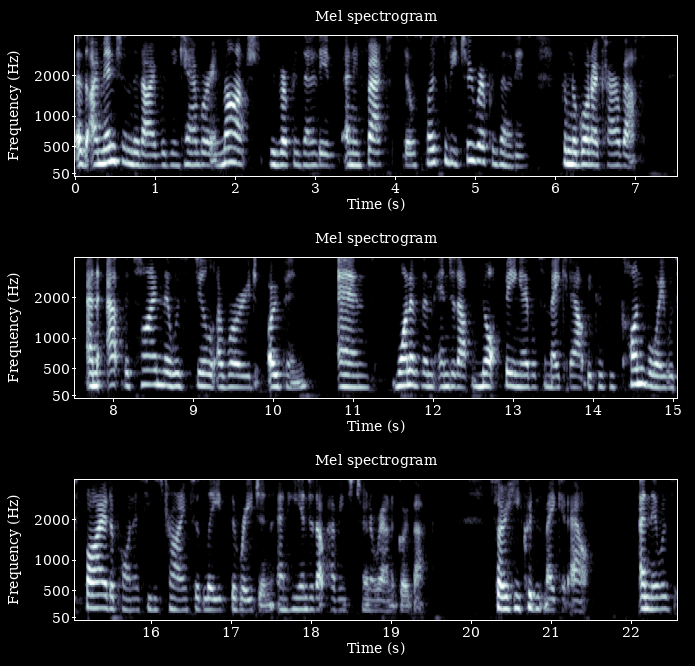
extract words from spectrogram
Uh, I mentioned that I was in Canberra in March with representatives, and in fact, there was supposed to be two representatives from Nagorno Karabakh. And at the time, there was still a road open, and one of them ended up not being able to make it out because his convoy was fired upon as he was trying to leave the region, and he ended up having to turn around and go back. So he couldn't make it out. And there was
